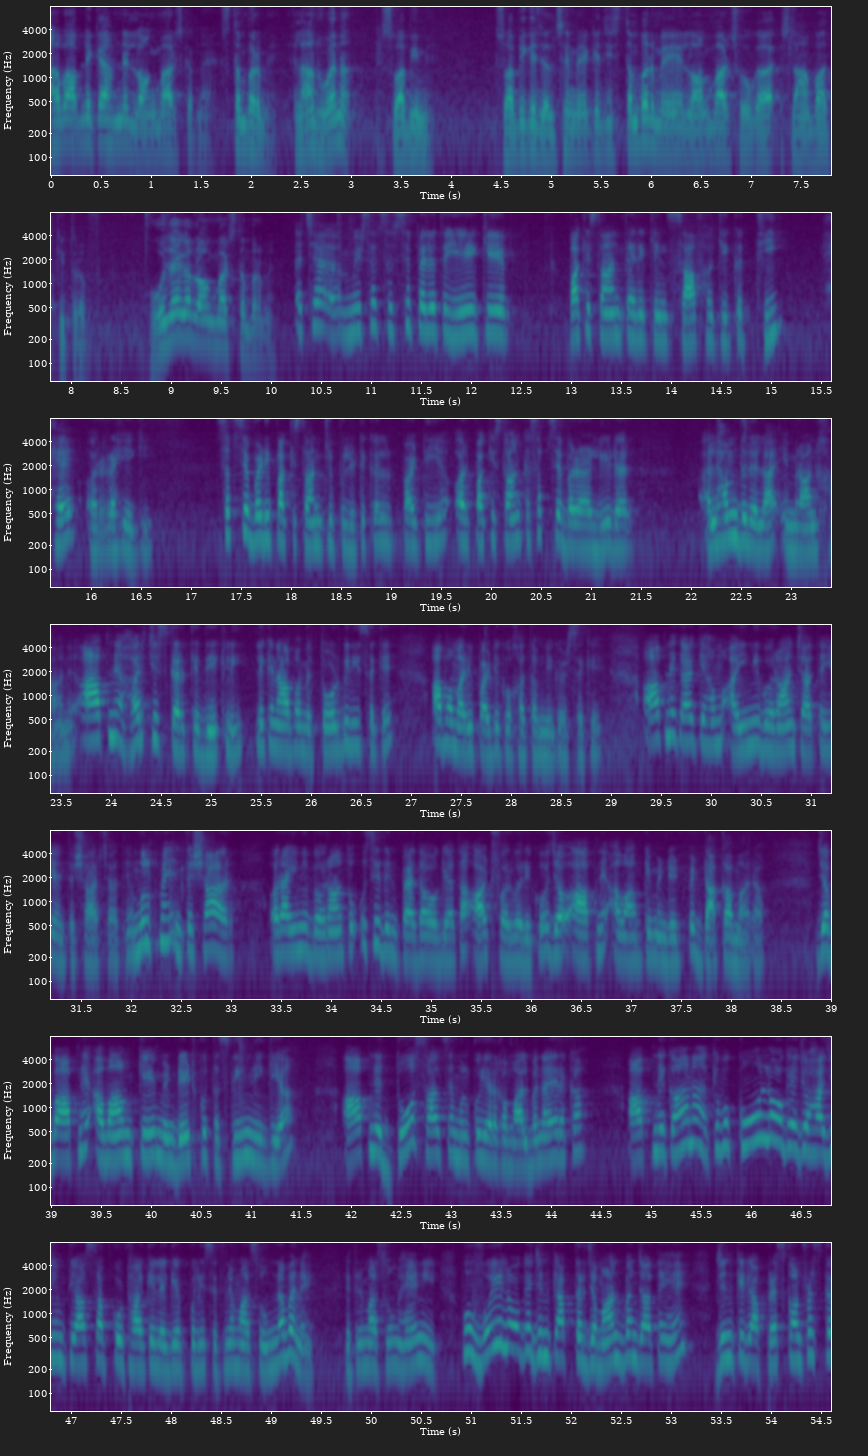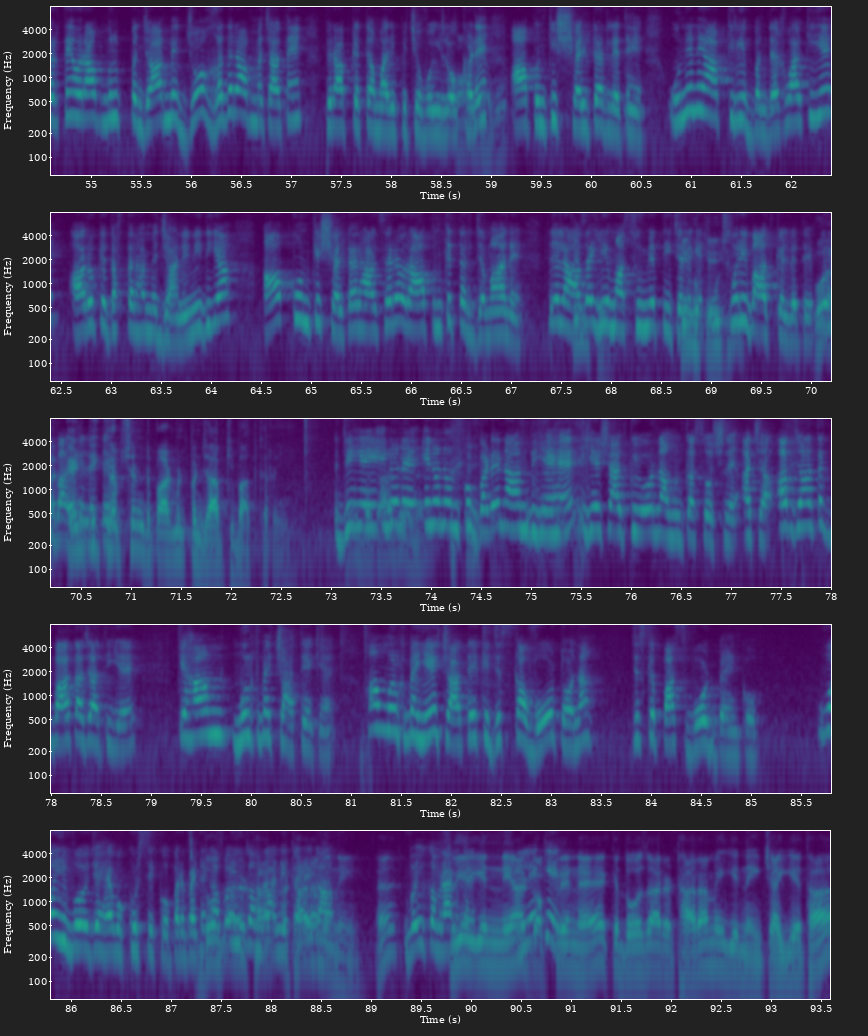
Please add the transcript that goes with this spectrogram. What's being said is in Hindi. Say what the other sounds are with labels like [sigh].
अब आपने कहा हमने लॉन्ग मार्च करना है। सितंबर में, ऐलान हुआ ना, स्वाबी में। स्वाबी के जलसे में कि जी सितंबर में लॉन्ग मार्च होगा इस्लामाबाद की तरफ़। हो जाएगा लॉन्ग मार्च सितंबर में? अच्छा मीर साहब, सबसे पहले तो ये कि पाकिस्तान तहरीक इंसाफ हकीकत थी, है और रहेगी। सबसे बड़ी पाकिस्तान की पॉलिटिकल पार्टी है और पाकिस्तान का सबसे बड़ा लीडर अल्हम्दुलिल्लाह इमरान खान है। आपने हर चीज़ करके देख ली, लेकिन आप हमें तोड़ भी नहीं सके। आप हमारी पार्टी को ख़त्म नहीं कर सके। आपने कहा कि हम आइनी बहरान चाहते हैं या इंतशार चाहते हैं। मुल्क में इंतशार और आइनी बहरान तो उसी दिन पैदा हो गया था, आठ फरवरी को, जब आपने आवाम के मैंडेट पर डाका मारा। जब आपने आवाम के मैंडेट को तस्लीम नहीं किया, आपने दो साल से मुल्क को यरगमाल बनाए रखा। आपने कहा ना कि वो कौन लोग हैं जो हाजी इम्तियाज़ साहब को उठा के ले गए, पुलिस इतने मासूम ना बने। इतने मासूम है नहीं। वो वही लोग हैं जिनके आप तर्जमान बन जाते हैं जिनके लिए आप प्रेस कॉन्फ्रेंस करते हैं और आप मुल्क पंजाब में जो गदर आप मचाते हैं फिर आप कहते हैं हमारे पीछे वही लोग खड़े आप उनकी शेल्टर लेते हैं। उन्होंने आपके लिए बंदगवा की है आर के दफ्तर हमें जाने नहीं दिया। आपको उनके शेल्टर हाजिर है और आप उनके तर्जमान है। तो लिहाजा ये मासूमियत नहीं चलेगी पूरी बात कर लेते पूरी बात कर लेते करप्शन डिपार्टमेंट पंजाब की बात कर रही हैं। जी ये इन्होंने इन्होंने उनको बड़े [laughs] नाम दिए हैं ये शायद कोई और नाम उनका सोच लें। अच्छा अब जहाँ तक बात आ जाती है कि हम मुल्क में चाहते क्या हैं? हम मुल्क में ये चाहते हैं कि जिसका वोट हो ना, जिसके पास वोट बैंक हो। वही वो जो है वो कुर्सी के ऊपर बैठेगा वही हुक्मरानी करेगा नहीं है? वही हुक्मरानी ये ये नया डॉक्ट्रिन है कि 2018 में ये नहीं चाहिए था।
